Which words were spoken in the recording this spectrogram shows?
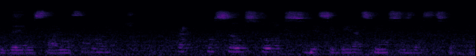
puderam estar nessa noite, para que possamos todos receber as bênçãos dessa espiritualidade.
